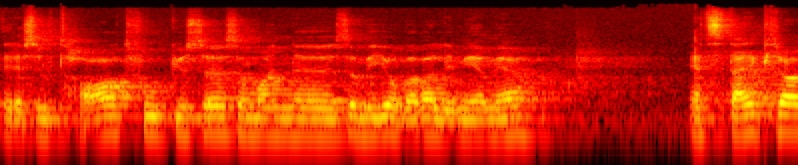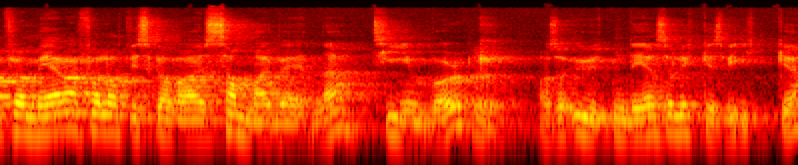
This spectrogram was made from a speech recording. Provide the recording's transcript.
resultatfokuset som, man, som vi jobber veldig mye med. Et sterkt krav fra meg i hvert fall at vi skal være samarbeidende. Teamwork. Altså Uten det så lykkes vi ikke.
